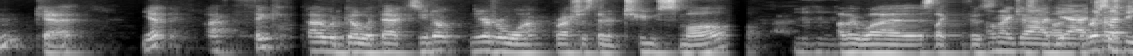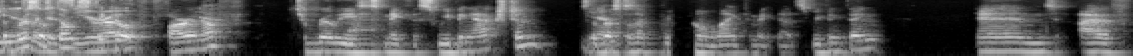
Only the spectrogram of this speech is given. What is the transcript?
Okay. Yep. I think I would go with that because you don't you never want brushes that are too small. Mhm. Otherwise, like there's Oh my God, yeah, the bristles, the bristles like, don't stick out far enough to really s- make the sweeping action. So Yeah. the bristles have to be on length to make that sweeping thing. And I've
